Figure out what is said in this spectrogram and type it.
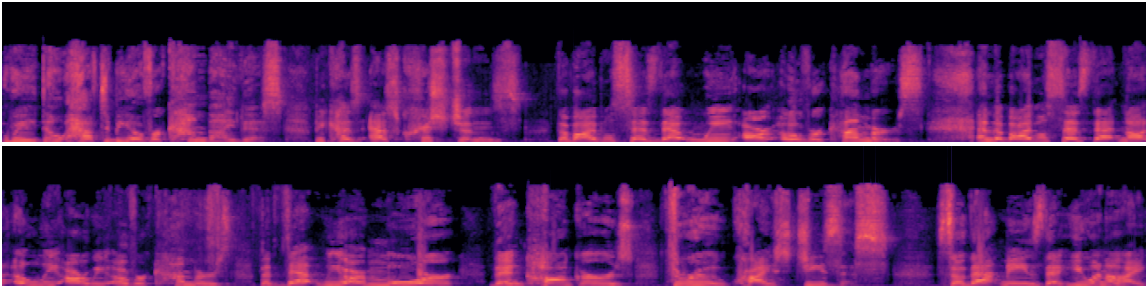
We don't have to be overcome by this because as Christians, the Bible says that we are overcomers. And the Bible says that not only are we overcomers, but that we are more than conquerors through Christ Jesus. So that means that you and I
